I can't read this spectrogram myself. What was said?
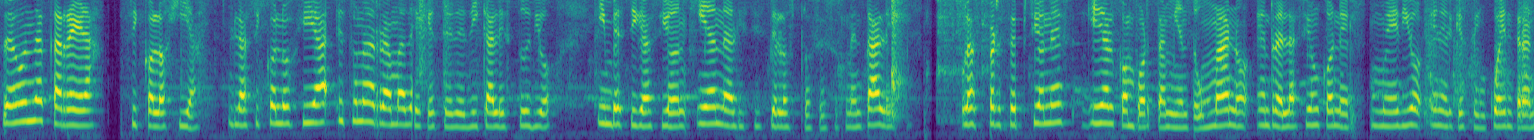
Segunda carrera, psicología. La psicología es una rama de que se dedica al estudio, investigación y análisis de los procesos mentales, las percepciones y el comportamiento humano en relación con el medio en el que se encuentran,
